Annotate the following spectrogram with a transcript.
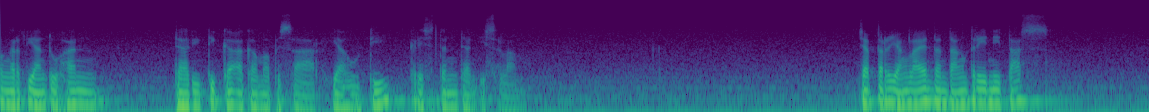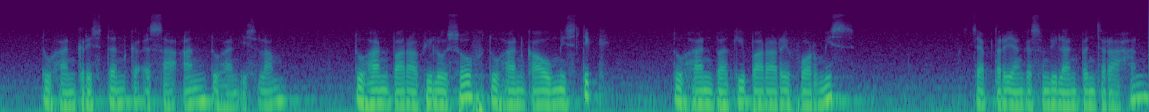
pengertian Tuhan dari tiga agama besar, Yahudi, Kristen, dan Islam. Chapter yang lain tentang Trinitas, Tuhan Kristen, keesaan, Tuhan Islam, Tuhan para filosof, Tuhan kaum mistik, Tuhan bagi para reformis, chapter yang ke-9 pencerahan,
